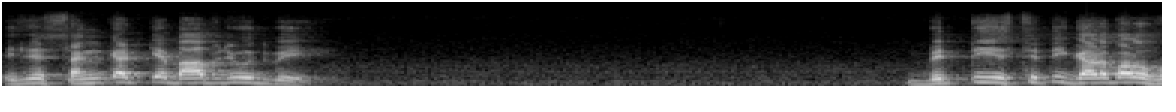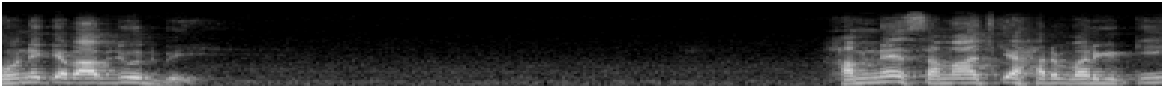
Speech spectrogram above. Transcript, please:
इसलिए संकट के बावजूद भी, वित्तीय स्थिति गड़बड़ होने के बावजूद भी, हमने समाज के हर वर्ग की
